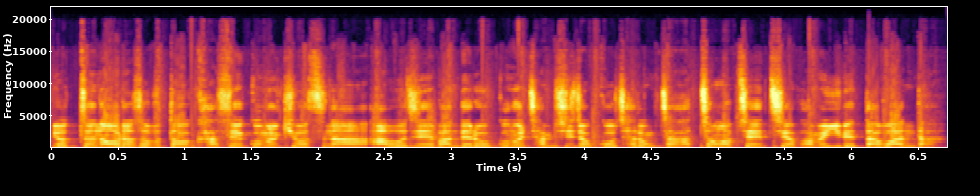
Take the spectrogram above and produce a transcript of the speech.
여튼 어려서부터 가수의 꿈을 키웠으나 아버지의 반대로 꿈을 잠시 접고 자동차 하청업체에 취업하며 일했다고 한다.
